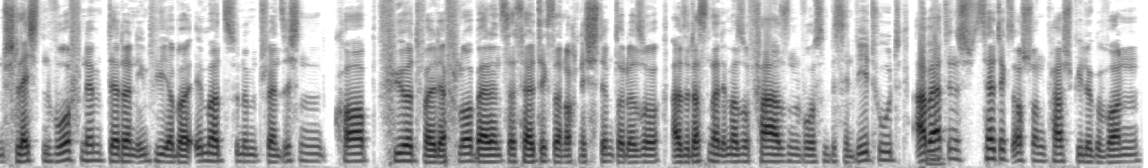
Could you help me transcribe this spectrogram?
einen schlechten Wurf nimmt, der dann irgendwie aber immer zu einem Transition-Korb führt, weil der Floor-Balance der Celtics dann noch nicht stimmt oder so. Also das sind dann immer so Phasen, wo es ein bisschen weh tut. Aber er hat den Celtics auch schon paar Spiele gewonnen.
